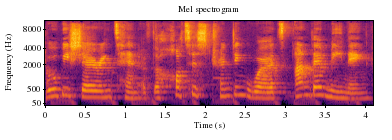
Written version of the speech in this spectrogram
We'll be sharing 10 of the hottest trending words and their meaning.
